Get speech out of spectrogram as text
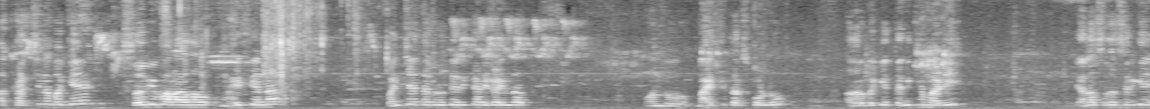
ಆ ಖರ್ಚಿನ ಬಗ್ಗೆ ಸವಿವರವಾದ ಮಾಹಿತಿಯನ್ನು ಪಂಚಾಯತ್ ಅಭಿವೃದ್ಧಿ ಅಧಿಕಾರಿಗಳಿಂದ ಒಂದು ಮಾಹಿತಿ ತರಿಸ್ಕೊಂಡು ಅದರ ಬಗ್ಗೆ ತನಿಖೆ ಮಾಡಿ ಎಲ್ಲ ಸದಸ್ಯರಿಗೆ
